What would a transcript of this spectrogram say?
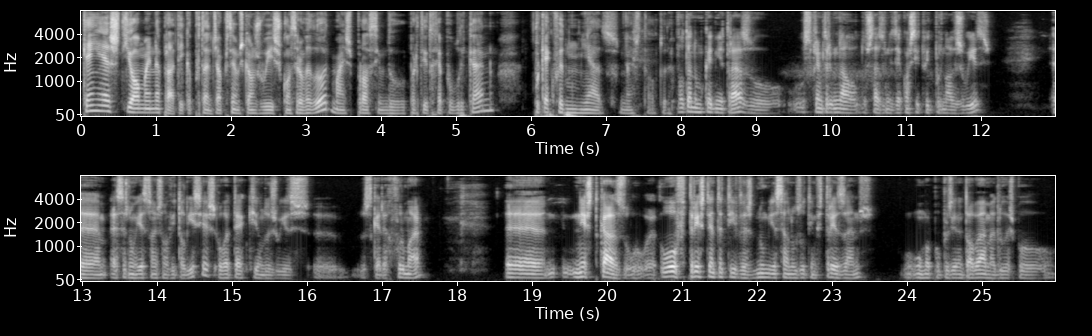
quem é este homem na prática? Portanto, já percebemos que é um juiz conservador, mais próximo do Partido Republicano. Porquê é que foi nomeado nesta altura? Voltando um bocadinho atrás, o, o Supremo Tribunal dos Estados Unidos é constituído por nove juízes. Essas nomeações são vitalícias, ou até que um dos juízes uh, se queira reformar. Uh, neste caso, houve três tentativas de nomeação nos últimos três anos, uma pelo Presidente Obama, duas pelo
